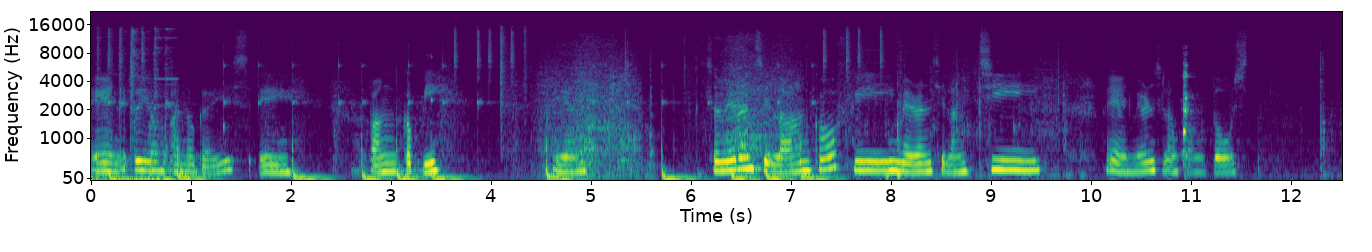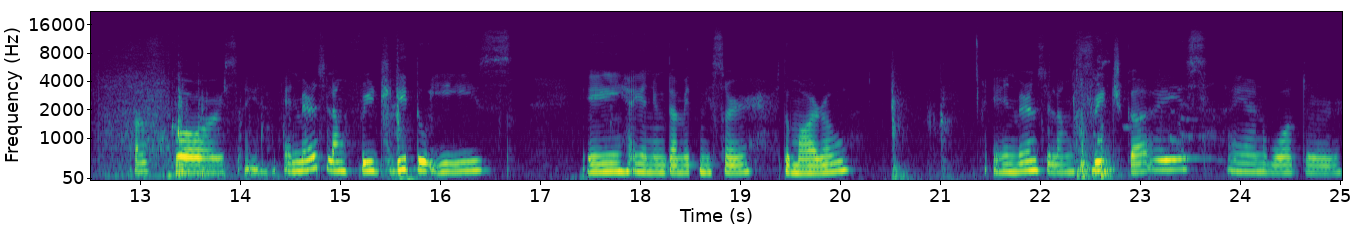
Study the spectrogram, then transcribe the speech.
And ito yung ano, guys, eh, pangkapi. Ayan. So, meron silang coffee, meron silang tea, ayan, meron silang pang toast. Of course, ayan. And meron silang fridge. Dito is, eh, ayan yung damit ni sir tomorrow. And meron silang fridge, guys. Ayan, water.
